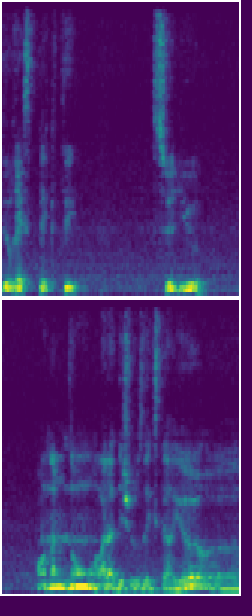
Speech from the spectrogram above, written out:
de, respecter ce lieu en amenant voilà, des choses extérieures. Euh,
